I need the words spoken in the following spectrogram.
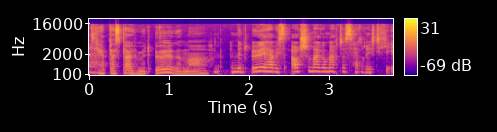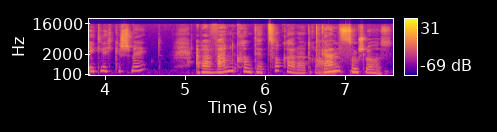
Ich habe das, glaube ich, mit Öl gemacht. Mit Öl habe ich es auch schon mal gemacht. Das hat richtig eklig geschmeckt. Aber wann kommt der Zucker da drauf? Ganz zum Schluss.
